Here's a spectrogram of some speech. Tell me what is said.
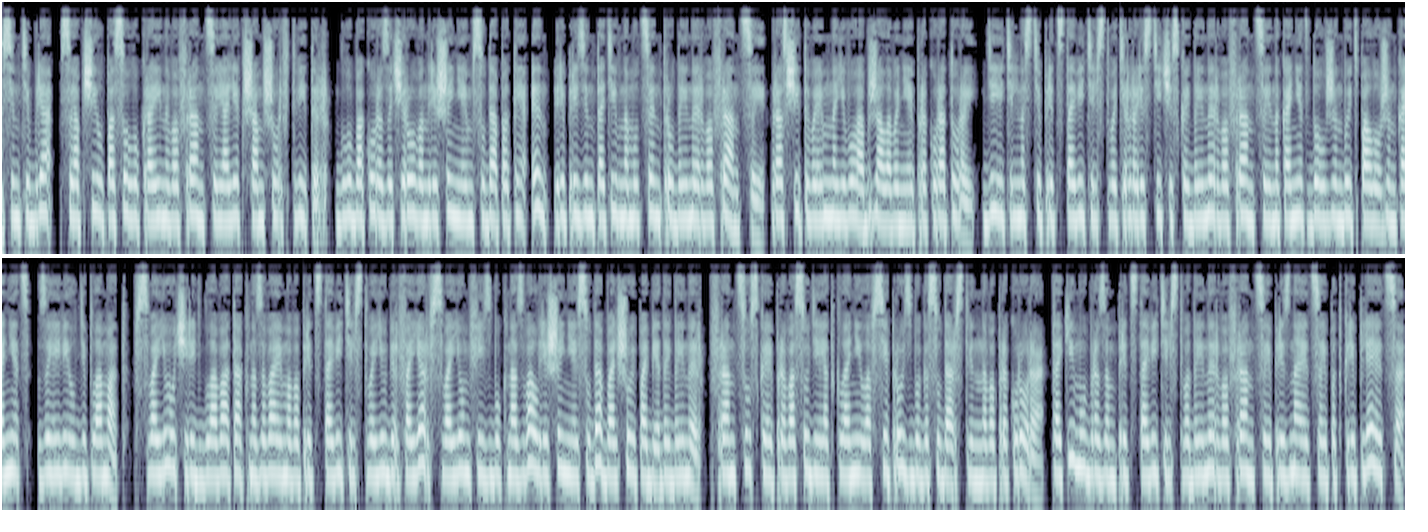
сентября, сообщил посол Украины во Франции Олег Шамшур в Твиттер. Глубоко разочарован решением суда по ТН, репрезентативному центру ДНР во Франции. Рассчитываем на его его обжалование прокуратурой деятельности представительства террористической ДНР во Франции наконец должен быть положен конец, заявил дипломат. В свою очередь глава так называемого представительства Юбер Фаяр в своем Facebook назвал решение суда большой победой ДНР. Французское правосудие отклонило все просьбы государственного прокурора. Таким образом представительство ДНР во Франции признается и подкрепляется,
